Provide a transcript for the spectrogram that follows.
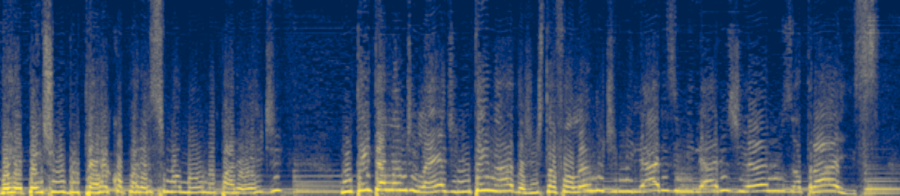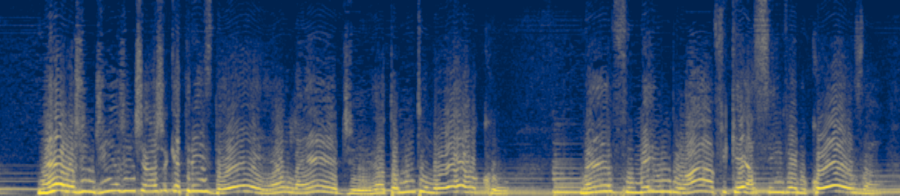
de repente no boteco aparece uma mão na parede não tem telão de LED, não tem nada. A gente está falando de milhares e milhares de anos atrás. Né? Hoje em dia a gente acha que é 3D, é o LED, eu estou muito louco. Né? Fumei um doar, fiquei assim vendo coisa.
